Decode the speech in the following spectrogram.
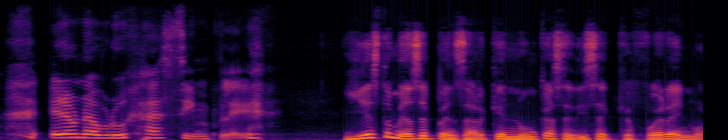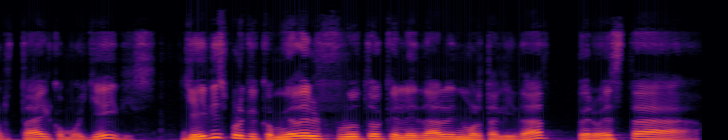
era una bruja simple. Y esto me hace pensar que nunca se dice que fuera inmortal como Jadis. Jadis porque comió del fruto que le da la inmortalidad, pero esta,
